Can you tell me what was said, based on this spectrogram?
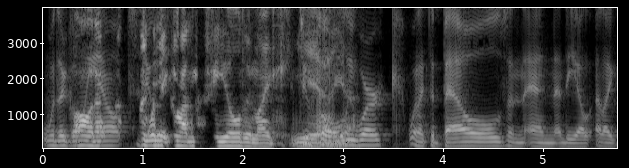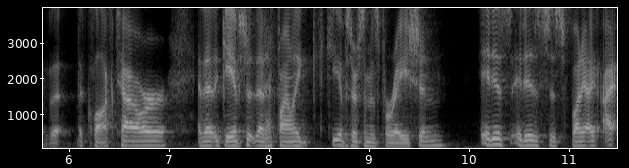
when they're Oh, going that, out to do when they caught in the field and like do yeah, foley yeah. work with like the bells and and, and the uh, like the, the clock tower and that gives her that finally gives her some inspiration. It is it is just funny. I, I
